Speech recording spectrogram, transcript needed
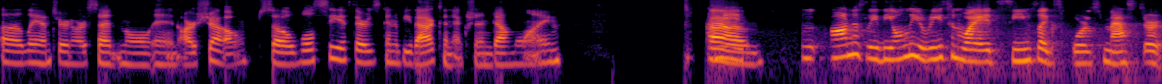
a lantern or a sentinel in our show. So we'll see if there's going to be that connection down the line. I um, mean, honestly, the only reason why it seems like Sportsmaster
